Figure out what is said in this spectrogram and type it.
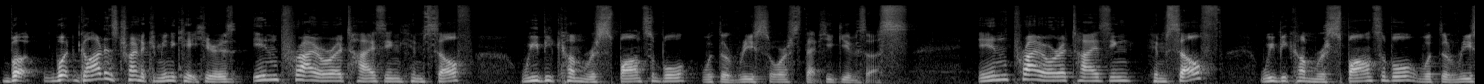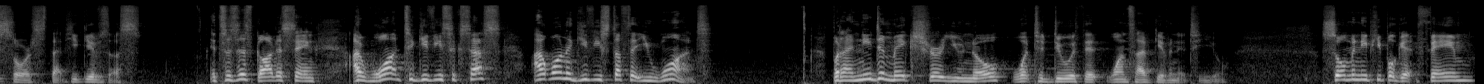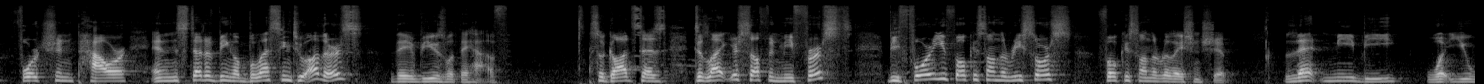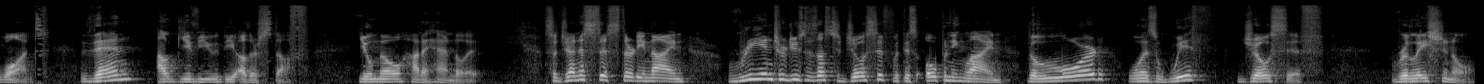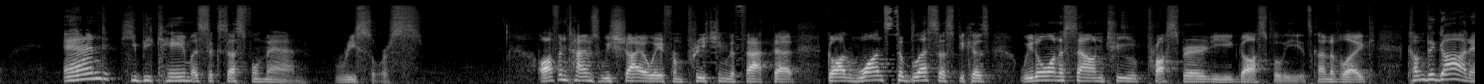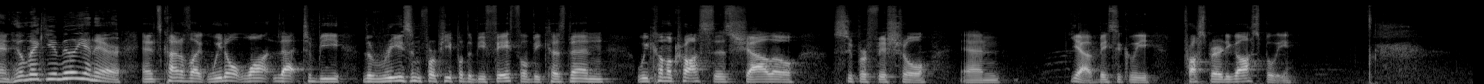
But what God is trying to communicate here is in prioritizing Himself, we become responsible with the resource that He gives us. In prioritizing Himself, we become responsible with the resource that He gives us. It's as if God is saying, I want to give you success. I want to give you stuff that you want. But I need to make sure you know what to do with it once I've given it to you. So many people get fame, fortune, power, and instead of being a blessing to others, they abuse what they have. So God says, Delight yourself in me first. Before you focus on the resource, focus on the relationship. Let me be what you want. Then I'll give you the other stuff. You'll know how to handle it. So Genesis 39 reintroduces us to Joseph with this opening line The Lord was with Joseph relational, and he became a successful man, resource. Oftentimes, we shy away from preaching the fact that God wants to bless us because we don't want to sound too prosperity gospely. It's kind of like, come to God and He'll make you a millionaire. And it's kind of like we don't want that to be the reason for people to be faithful because then we come across as shallow, superficial, and yeah, basically prosperity gospely.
